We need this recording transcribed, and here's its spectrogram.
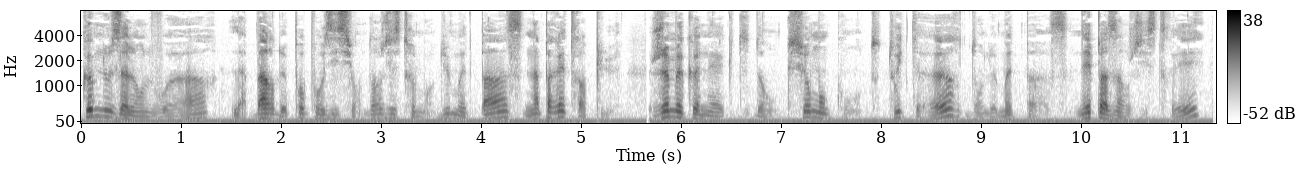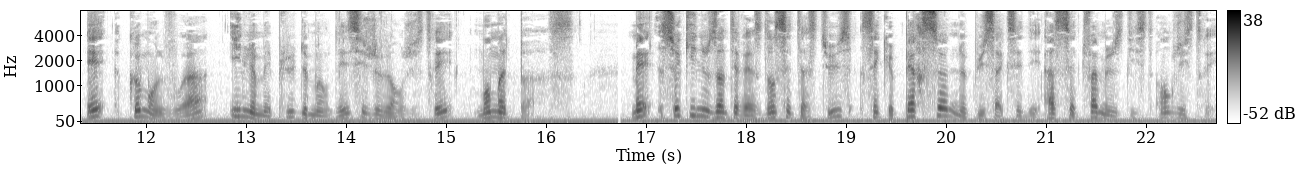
comme nous allons le voir, la barre de proposition d'enregistrement du mot de passe n'apparaîtra plus. Je me connecte donc sur mon compte Twitter dont le mot de passe n'est pas enregistré et comme on le voit, il ne m'est plus demandé si je veux enregistrer mon mot de passe. Mais ce qui nous intéresse dans cette astuce, c'est que personne ne puisse accéder à cette fameuse liste enregistrée,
